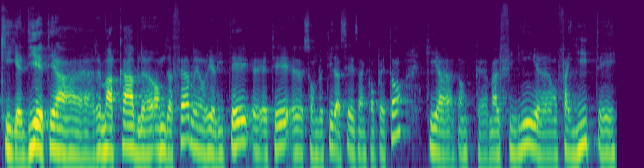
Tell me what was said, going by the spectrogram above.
qui, elle dit, était un remarquable homme d'affaires, mais en réalité était, semble-t-il, assez incompétent, qui a donc mal fini en faillite et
